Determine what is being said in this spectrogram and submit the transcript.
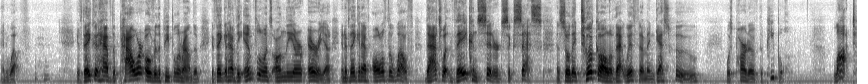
and wealth. If they could have the power over the people around them, if they could have the influence on the area, and if they could have all of the wealth, that's what they considered success. And so they took all of that with them, and guess who was part of the people? Lot.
